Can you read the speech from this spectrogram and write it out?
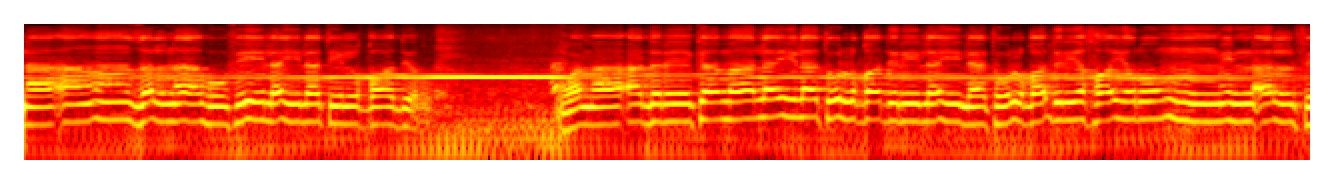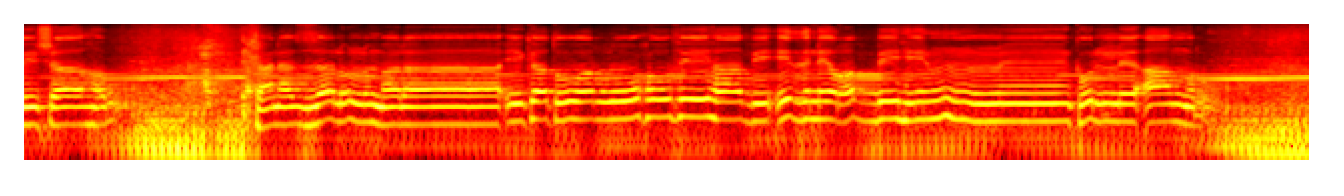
إنا أنزلناه في ليلة القدر وما أدريك ما ليلة القدر ليلة القدر خير من ألف شهر تنزل الملائكة والروح فيها بإذن ربهم من كل أمر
